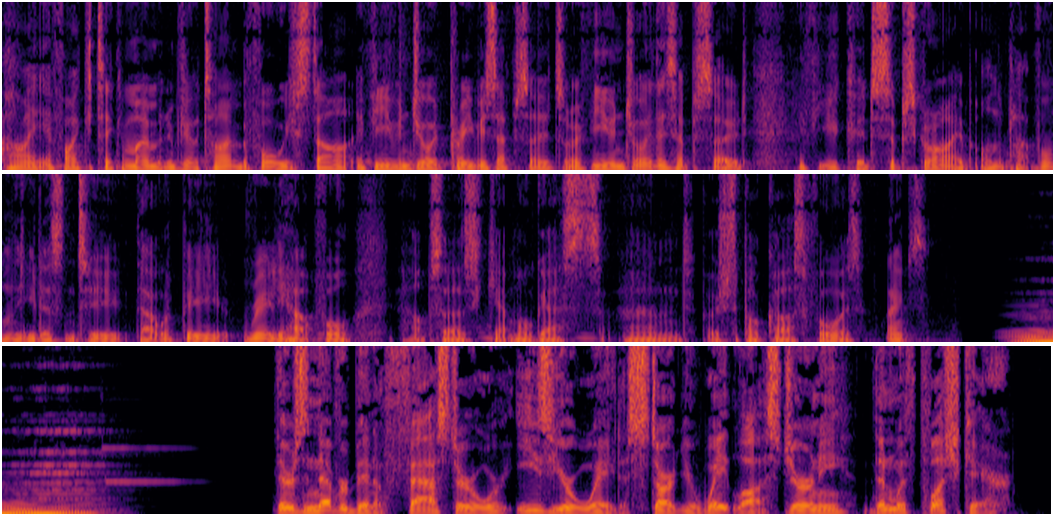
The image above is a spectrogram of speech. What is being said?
Hi, if I could take a moment of your time before we start, if you've enjoyed previous episodes or if you enjoy this episode, if you could subscribe on the platform that you listen to, that would be really helpful. It helps us get more guests and push the podcast forward. Thanks. There's never been a faster or easier way to start your weight loss journey than with PlushCare.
